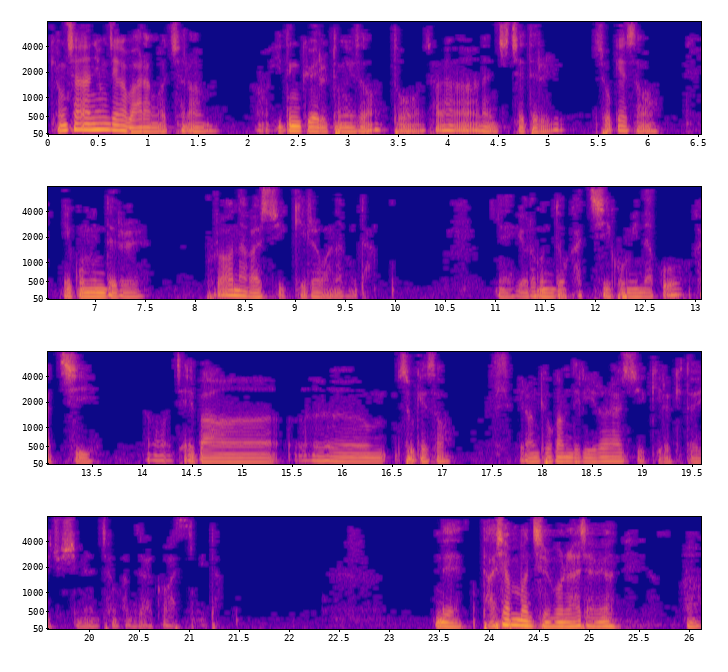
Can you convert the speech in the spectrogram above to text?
경찬한 형제가 말한 것처럼 어, 이등교회를 통해서 또 살아난 지체들 속에서 이 고민들을 풀어나갈 수 있기를 원합니다. 네, 여러분도 같이 고민하고 같이 어, 제 마음 속에서 이런 교감들이 일어날 수 있기를 기도해 주시면 참 감사할 것 같습니다. 네, 다시 한번 질문을 하자면, 어,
